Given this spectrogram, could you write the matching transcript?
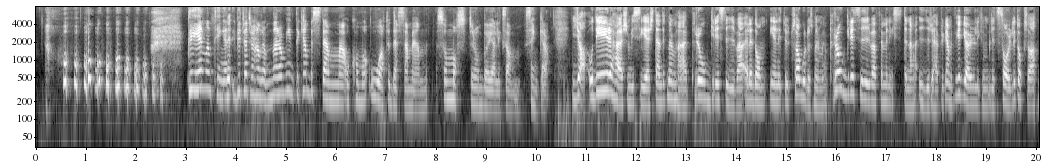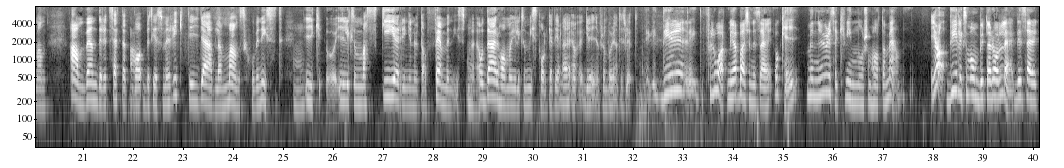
Det är någonting, att, vet du vad det handlar om? När de inte kan bestämma och komma åt dessa män så måste de börja liksom sänka dem. Ja, och det är ju det här som vi ser ständigt med de här progressiva, eller de enligt utsago då, som är de här progressiva feministerna i det här programmet. Vilket gör det liksom lite sorgligt också att man använder ett sätt att va- bete sig som en riktig jävla manschauvinist. I, k- I liksom maskeringen utav feminism. Och där har man ju liksom misstolkat hela eh, grejen från början till slut. Det är, förlåt, men jag bara känner så här, okej, men nu är det så här kvinnor som hatar män. Ja, Det är liksom ombytta roller. Det är så här,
